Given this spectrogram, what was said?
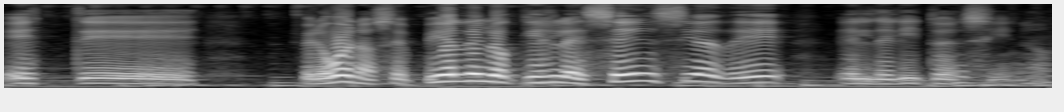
este, pero bueno, se pierde lo que es la esencia del delito en sí. ¿no?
